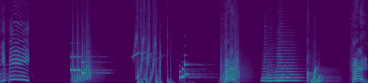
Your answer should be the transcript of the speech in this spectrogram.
Yippee! Hey! Hey!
